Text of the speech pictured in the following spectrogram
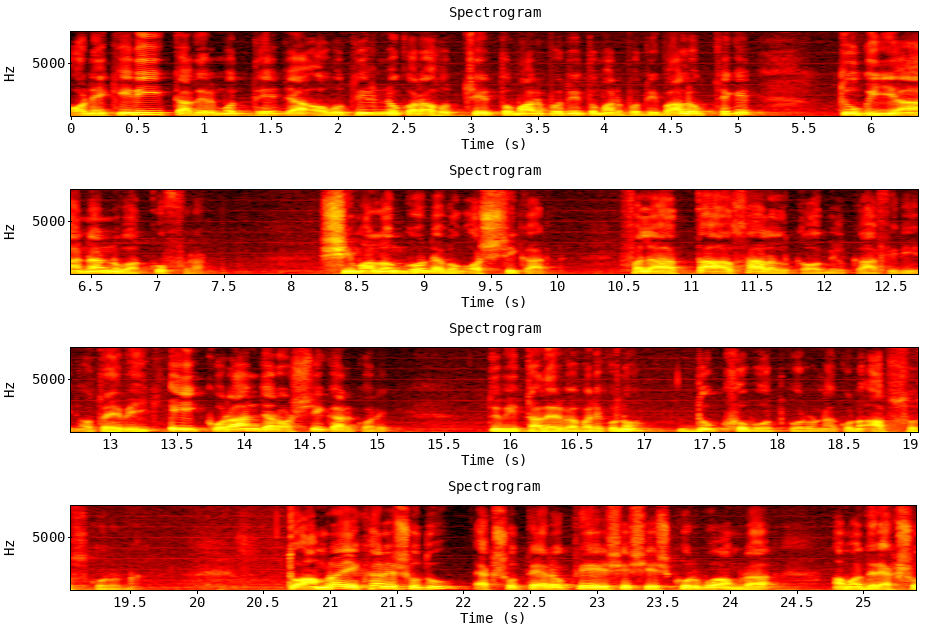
অনেকেরই তাদের মধ্যে যা অবতীর্ণ করা হচ্ছে তোমার প্রতি, তোমার প্রতিপালক থেকে, তুগিয়ানান ওয়া কুফরান। সীমালঙ্ঘন এবং অস্বীকার। ফালা তাসার আল কওমিল কাফিরিন। অতএব এই এই কোরআন যারা অস্বীকার করে, তুমি তাদের ব্যাপারে কোনো দুঃখ বোধ করো না, কোনো আফসোস করো না। তো আমরা এখানে শুধু একশো তেরোতে এসে শেষ করব। আমরা আমাদের একশো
